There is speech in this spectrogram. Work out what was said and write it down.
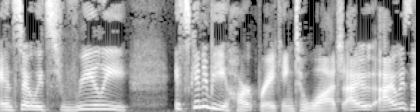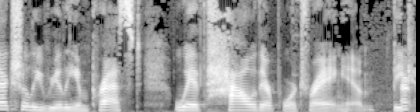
and so it's really it's going to be heartbreaking to watch. I I was actually really impressed with how they're portraying him. Because,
